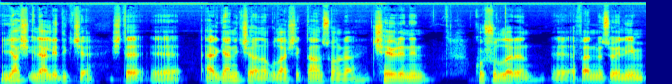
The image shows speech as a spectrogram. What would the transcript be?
yaş ilerledikçe, işte e, ergenlik çağına ulaştıktan sonra çevrenin, koşulların, e, efendime söyleyeyim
